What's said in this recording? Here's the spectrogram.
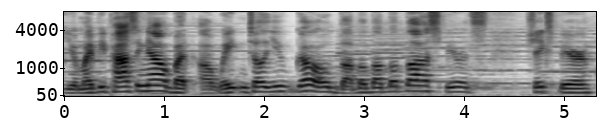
you might be passing now, but I'll wait until you go. Blah, blah, blah, blah, blah. Spirits. Shakespeare.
